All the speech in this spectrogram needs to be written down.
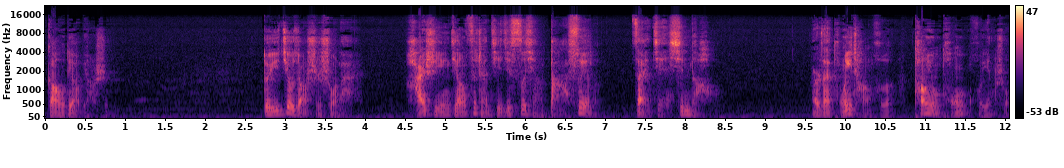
高调表示：“对于旧教师说来，还是应将资产阶级思想打碎了，再建新的好。”而在同一场合，汤永同回应说：“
